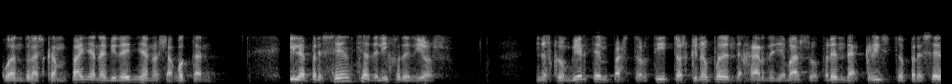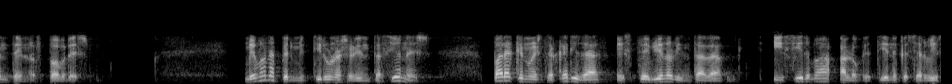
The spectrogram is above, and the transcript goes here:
cuando las campañas navideñas nos agotan y la presencia del Hijo de Dios. Nos convierte en pastorcitos que no pueden dejar de llevar su ofrenda a Cristo presente en los pobres, me van a permitir unas orientaciones para que nuestra caridad esté bien orientada y sirva a lo que tiene que servir,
